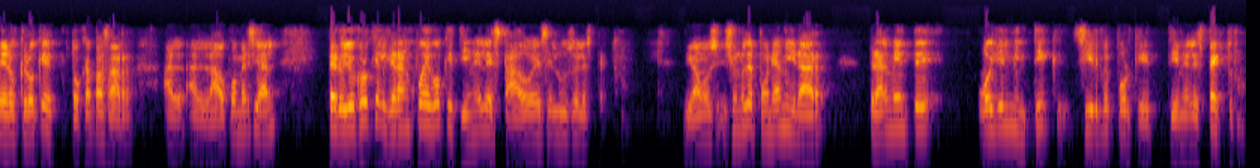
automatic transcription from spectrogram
Pero creo que toca pasar al, al, lado comercial. Pero yo creo que el gran juego que tiene el Estado es el uso del espectro. Digamos, si uno se pone a mirar, realmente hoy el MINTIC sirve porque tiene el espectro.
